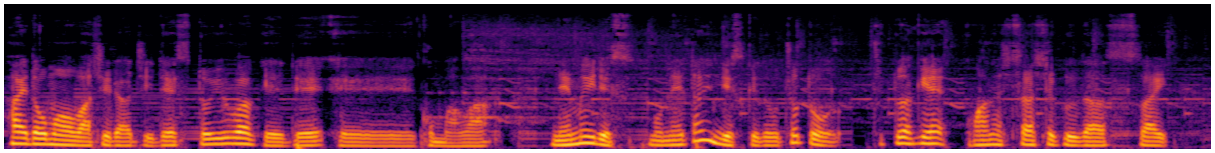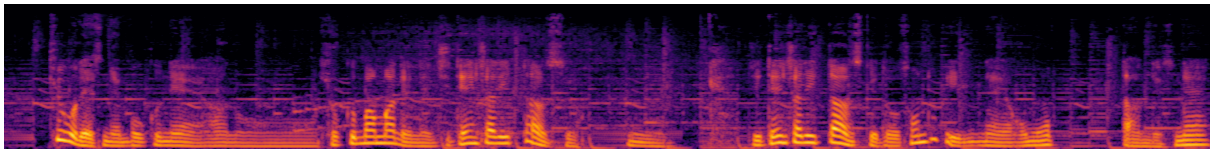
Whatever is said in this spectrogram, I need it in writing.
はい、どうも、わしらじです。というわけで、えー、こんばんは。眠いです。もう寝たいんですけど、ちょっと、ちょっとだけお話しさせてください。今日ですね、僕ね、あのー、職場までね、自転車で行ったんですよ。うん。自転車で行ったんですけど、その時ね、思ったんですね。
